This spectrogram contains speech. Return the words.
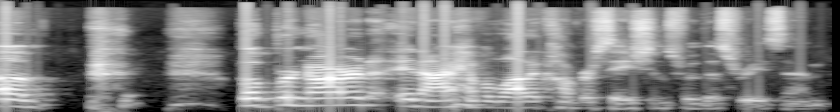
Um, but Bernard and I have a lot of conversations for this reason.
